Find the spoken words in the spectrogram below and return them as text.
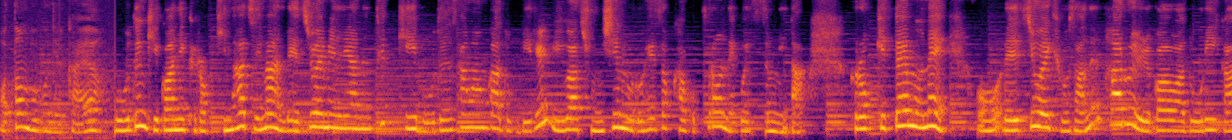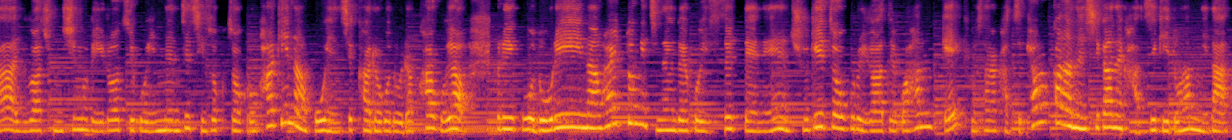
어떤 부분일까요? 모든 기관이 그렇긴 하지만 레지오 에밀리아는 특히 모든 상황과 놀이를 유아 중심으로 해석하고 풀어내고 있습니다. 그렇기 때문에 어, 레지오의 교사는 하루 일과와 놀이가 유아 중심으로 이루어지고 있는지 지속적으로 확인하고 인식하려고 노력하고요. 그리고 놀이나 활동이 진행되고 있을 때는 주기적으로 유아 들과 함께 교사가 같이 평가하는 시간을 가지기도 합니다.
